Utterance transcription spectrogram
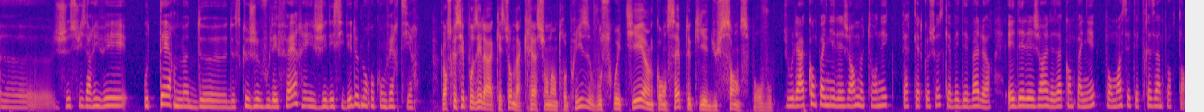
Euh, je suis arrivée au terme de, de, ce que je voulais faire et j'ai décidé de me reconvertir. Lorsque s'est posée la question de la création d'entreprise, vous souhaitiez un concept qui ait du sens pour vous Je voulais accompagner les gens, me tourner vers quelque chose qui avait des valeurs. Aider les gens et les accompagner, pour moi, c'était très important.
